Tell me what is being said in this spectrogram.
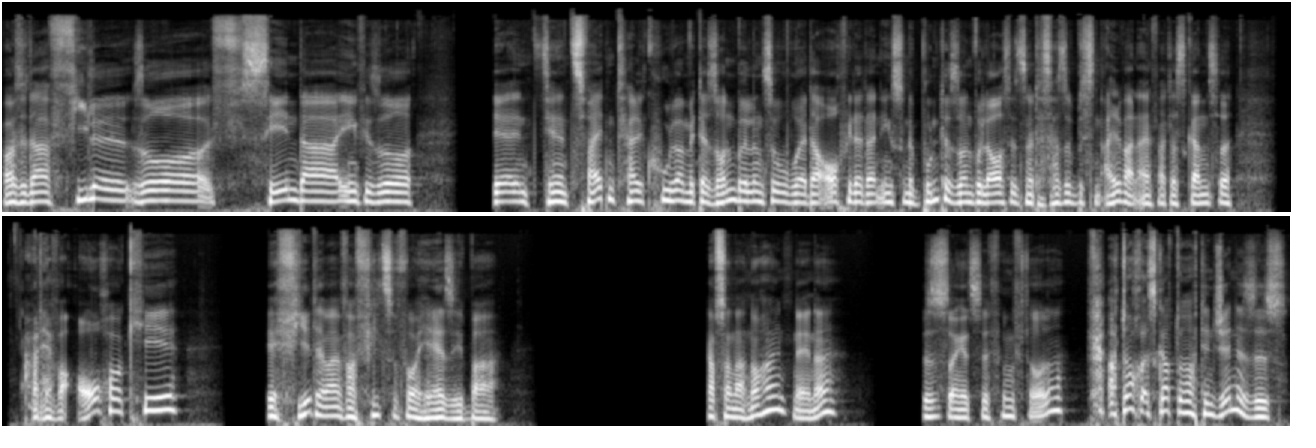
Also da viele so Szenen da irgendwie so. Der, der zweiten Teil cooler mit der Sonnenbrille und so, wo er da auch wieder dann irgend so eine bunte Sonnenbrille aussitzt. Das war so ein bisschen albern einfach, das Ganze. Aber der war auch okay. Der vierte war einfach viel zu vorhersehbar. Gab's danach noch einen? Nee, ne? Das ist dann jetzt der fünfte, oder? Ach doch, es gab doch noch den Genesis.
